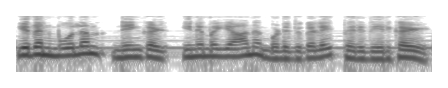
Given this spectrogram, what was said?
இதன் மூலம் நீங்கள் இனிமையான முடிவுகளை பெறுவீர்கள்.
